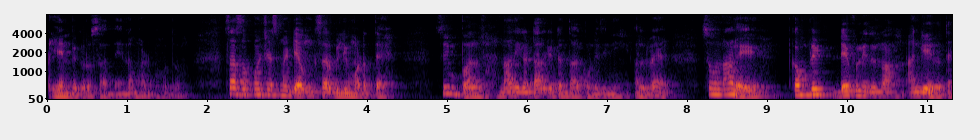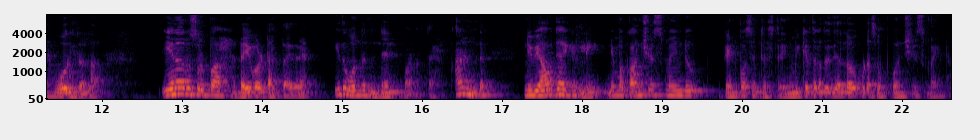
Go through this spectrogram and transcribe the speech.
ಏನು ಬೇಕಾದ್ರೂ ಸಾಧನೆಯನ್ನು ಮಾಡಬಹುದು. ಸರ್ ಸಬ್ಕಾನ್ಷಿಯಸ್ ಮೈಂಡ್ ಹೆಂಗೆ ಸರ್ ಬಿಲೀವ್ ಮಾಡುತ್ತೆ? ಸಿಂಪಲ್ ನಾನೀಗ ಟಾರ್ಗೆಟ್ ಅಂತ ಹಾಕ್ಕೊಂಡಿದ್ದೀನಿ ಅಲ್ವೇ? ಸೊ ನಾಳೆ ಕಂಪ್ಲೀಟ್ ಡೇ ಫುಲ್ ಇದನ್ನು ಹಂಗೆ ಇರುತ್ತೆ, ಹೋಗಿರಲ್ಲ. ಏನಾದರೂ ಸ್ವಲ್ಪ ಡೈವರ್ಟ್ ಆಗ್ತಾ ಇದ್ದರೆ ಇದು ಒಂದು ನೆನ್ಪು ಮಾಡುತ್ತೆ. ಆ್ಯಂಡ್ ನೀವು ಯಾವುದೇ ಆಗಿರಲಿ, ನಿಮ್ಮ ಕಾನ್ಷಿಯಸ್ ಮೈಂಡು ಟೆನ್ ಪರ್ಸೆಂಟ್ ಅಷ್ಟೇ. ಇನ್ನು ಮಿಕ್ಕಿರ್ತಕ್ಕಂಥದ್ದು ಎಲ್ಲವೂ ಕೂಡ ಸಬ್ಕಾನ್ಷಿಯಸ್ ಮೈಂಡು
